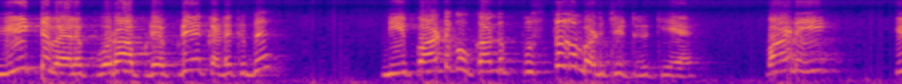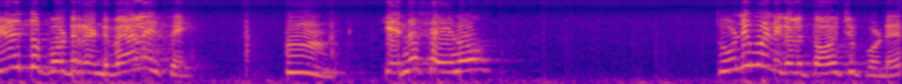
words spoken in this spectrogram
வீட்டு வேலை பூரா அப்படி அப்படியே கிடக்குது. நீ பாட்டுக்கு உட்காந்து புஸ்தகம் படிச்சிட்டு இருக்கிய. வாடி இழுத்து போட்டு ரெண்டு வேலை செய். ம், என்ன செய்யணும்? துணிமணிகளை துவைச்சு போடு.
